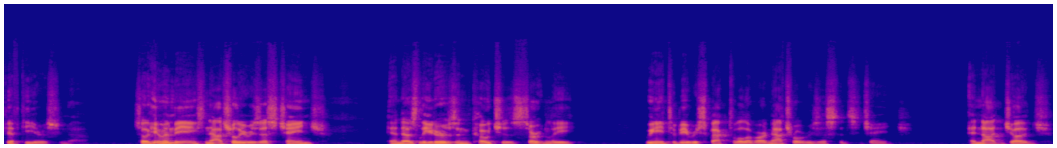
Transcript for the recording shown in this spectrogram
50 years from now? So human beings naturally resist change. And as leaders and coaches, certainly we need to be respectful of our natural resistance to change and not judge,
